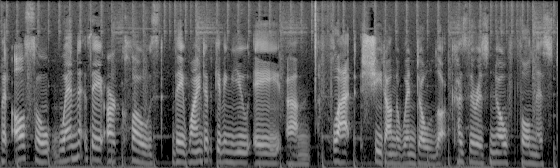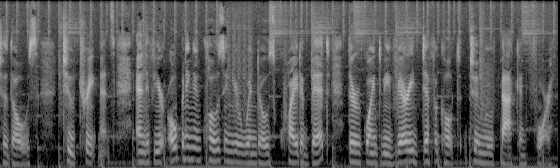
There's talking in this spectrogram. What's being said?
But also when they are closed, they wind up giving you a um, flat sheet on the window look because there is no fullness to those two treatments. And if you're opening and closing your windows quite a bit, they're going to be very difficult to move back and forth.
